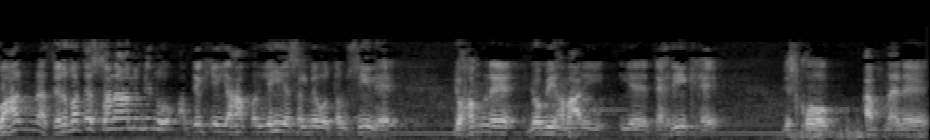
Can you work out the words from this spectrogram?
وہ ان ضرورت سنام بن ہو اب دیکھیے یہاں پر یہی اصل میں وہ تمثیل ہے، جو ہم نے، جو بھی ہماری یہ تحریک ہے، جس کو اب میں نے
